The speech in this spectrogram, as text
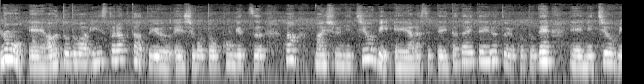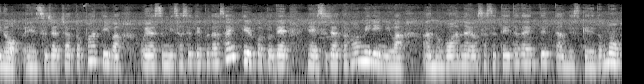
の、えー、アウトドアインストラクターという、えー、仕事を今月は毎週日曜日、えー、やらせていただいているということで、え日曜日の、えスジャチャットパーティーはお休みさせてくださいっていうことで、えスジャータファミリーにはあのご案内をさせていただいてたんですけれども、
